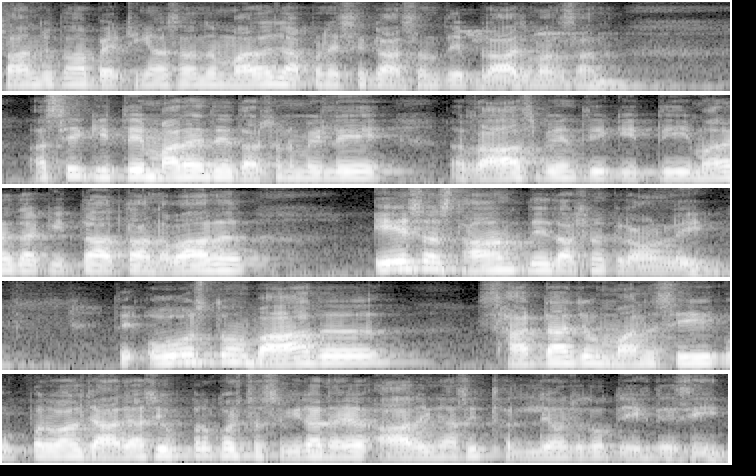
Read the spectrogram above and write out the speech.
ਸੰਗਤਾਂ ਬੈਠੀਆਂ ਸਨ, ਮਹਾਰਾਜ ਆਪਣੇ ਸਿੰਘਾਸਨ ਤੇ ਬਿਰਾਜਮਾਨ ਸਨ। ਅਸੀਂ ਕੀਤੇ ਮਹਾਰਾਜ ਦੇ ਦਰਸ਼ਨ ਮੇਲੇ, ਰਾਸ ਬੇਨਤੀ ਕੀਤੀ, ਮਹਾਰਾਜ ਦਾ ਕੀਤਾ ਧੰਨਵਾਦ ਇਸ ਸਥਾਨ ਦੇ ਦਰਸ਼ਨ ਕਰਾਉਣ ਲਈ। ਤੇ ਉਸ ਤੋਂ ਬਾਅਦ ਸਾਡਾ ਜੋ ਮਨ ਸੀ, ਉੱਪਰ ਵੱਲ ਜਾ ਰਿਹਾ ਸੀ, ਉੱਪਰ ਕੁਝ ਤਸਵੀਰਾਂ ਨਜ਼ਰ ਆ ਰਹੀਆਂ ਸੀ, ਥੱਲਿਓਂ ਜਦੋਂ ਦੇਖਦੇ ਸੀ।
